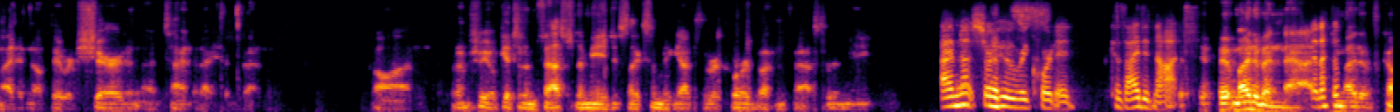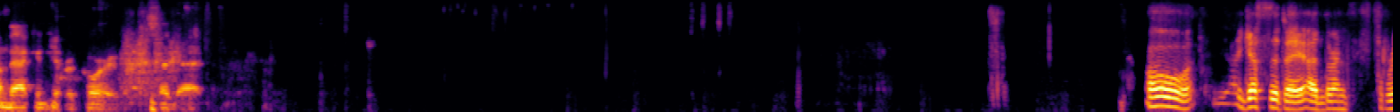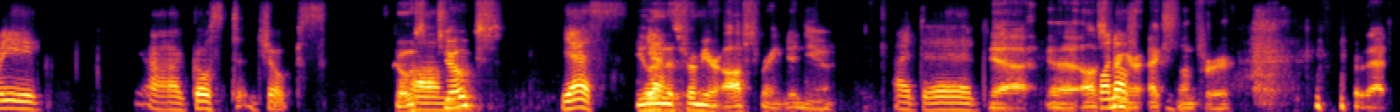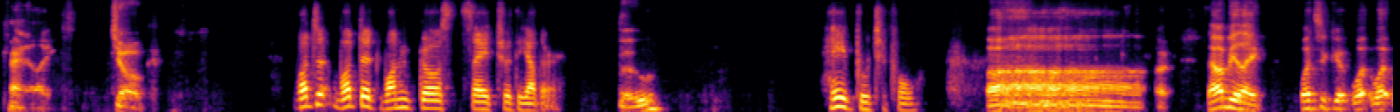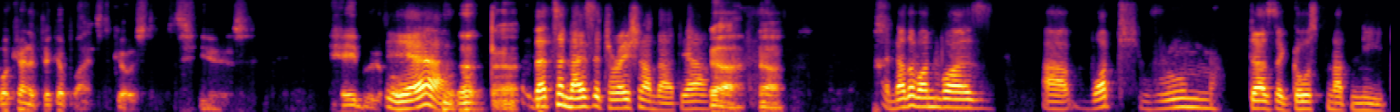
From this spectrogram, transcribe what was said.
them. I didn't know if they were shared in the time that I had been gone. But I'm sure you'll get to them faster than me, just like somebody got to the record button faster than me. I'm not sure who recorded, because I did not. It, it might have been And Nat. I- He might have come back and hit record, when I said that. Oh, yesterday I learned three uh, ghost jokes. Ghost Um, jokes? Yes. You learned yes, this from your offspring, didn't you? I did. Yeah, uh, offspring of- are excellent for, for that kind of like joke. What what did one ghost say to the other? Boo. Hey, beautiful. Uh, that would be like, what's a good, what, what, what kind of pickup lines to ghost use? Hey, beautiful. Yeah, that's a nice iteration on that. Yeah. yeah, yeah. Another one was, uh, what room does a ghost not need?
